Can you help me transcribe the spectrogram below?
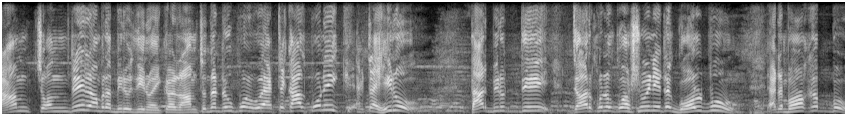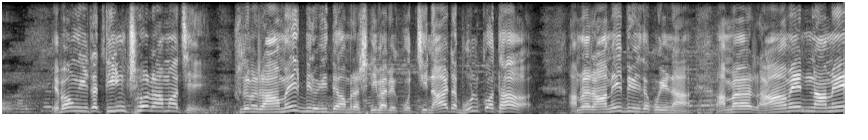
রামচন্দ্রের আমরা বিরোধী নই, কারণ রামচন্দ্র একটা একটা কাল্পনিক, একটা হিরো। তার বিরুদ্ধে যার কোনো কষ্টই নেই এটা গল্প একটা মহাকাব্য, এবং এটা তিনশো রাম আছে। সুতরাং রামের বিরোধিতা আমরা সেইভাবে করছি না, এটা ভুল কথা। আমরা রামের বিরোধিতা করি না। আমরা রামের নামে,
